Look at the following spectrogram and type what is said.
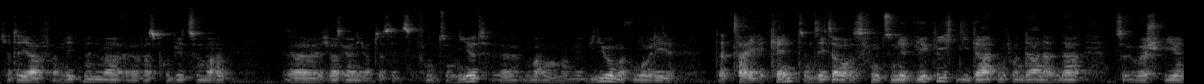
Ich hatte ja von Hitman mal äh, was probiert zu machen. Äh, ich weiß gar nicht, ob das jetzt funktioniert. Äh, machen wir mal ein Video, mal gucken, ob ihr die Datei erkennt. Dann seht ihr auch, es funktioniert wirklich, die Daten von da nach da zu überspielen.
